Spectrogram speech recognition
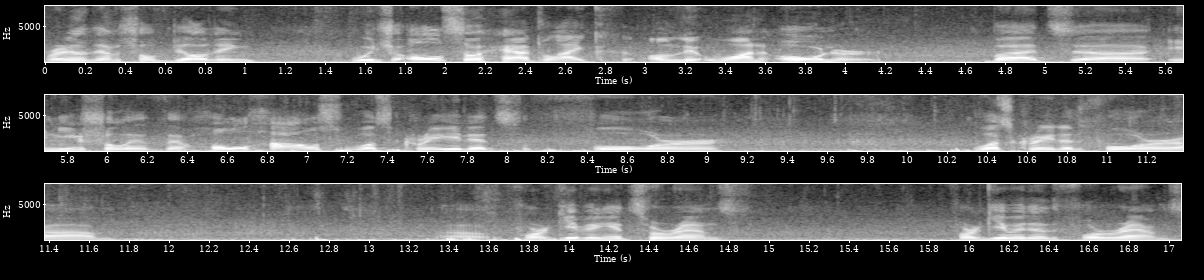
residential building, which also had like only one owner. But uh, initially the whole house was created for was created for um, uh, for giving it to rent for giving it for rent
